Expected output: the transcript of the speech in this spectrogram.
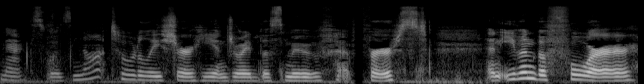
Max was not totally sure he enjoyed this move at first. And even before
